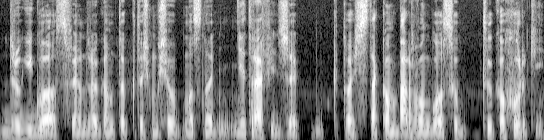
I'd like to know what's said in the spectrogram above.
drugi głos. Swoją drogą to ktoś musiał mocno nie trafić, że ktoś z taką barwą głosu tylko chórki.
